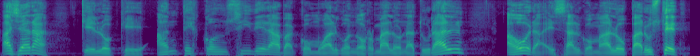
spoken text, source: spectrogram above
hallará que lo que antes consideraba como algo normal o natural, ahora es algo malo para usted.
